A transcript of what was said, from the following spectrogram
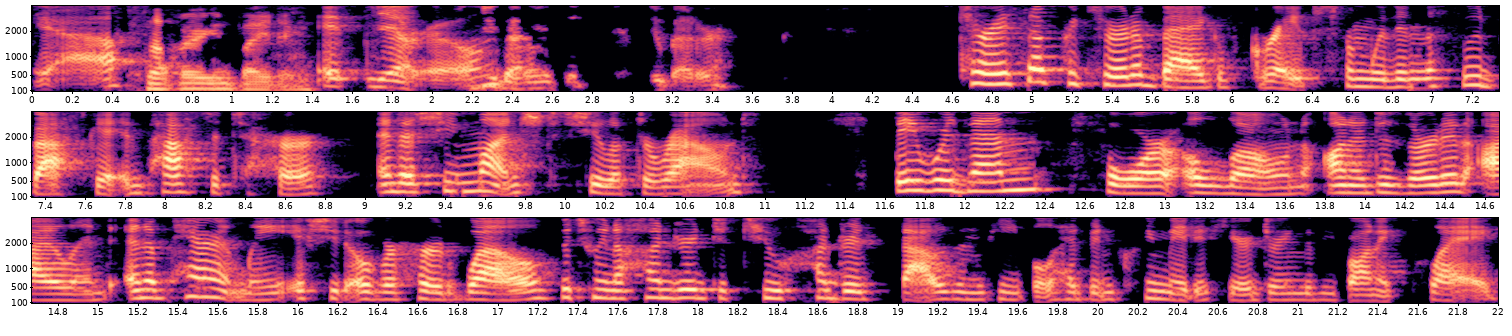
yeah. it's not very inviting. It's yeah. true. Do better. It's- Do better. Teresa procured a bag of grapes from within the food basket and passed it to her, and as she munched, she looked around. They were them four alone on a deserted island, and apparently, if she'd overheard well, between a hundred to two hundred thousand people had been cremated here during the bubonic plague.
